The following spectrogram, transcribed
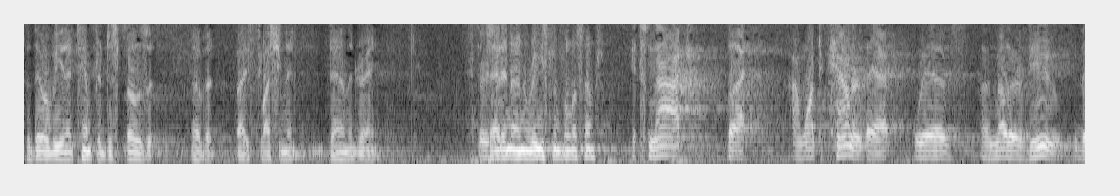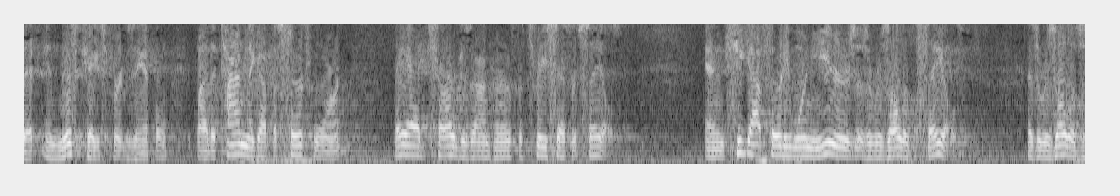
that there will be an attempt to dispose of it by flushing it down the drain? There's Is that an unreasonable assumption? It's not, but I want to counter that with another view that in this case, for example, by the time they got the search warrant, they had charges on her for three separate sales. And she got 31 years as a result of the sales. As a result of the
